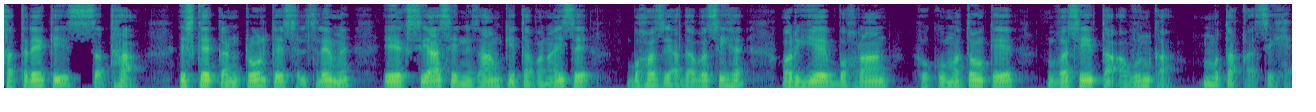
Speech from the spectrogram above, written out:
خطرے کی سطح اس کے کنٹرول کے سلسلے میں ایک سیاسی نظام کی توانائی سے بہت زیادہ وسیع ہے اور یہ بحران حکومتوں کے وسیع تعاون کا متقاضی ہے۔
